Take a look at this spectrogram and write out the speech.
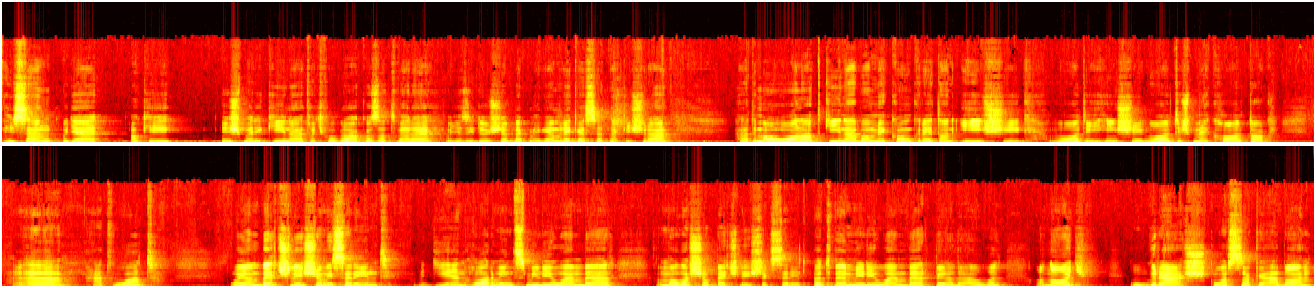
hiszen ugye aki ismeri Kínát, vagy foglalkozott vele, vagy az idősebbek még emlékezhetnek is rá, hát Mao alatt Kínában még konkrétan éjség volt, éhínség volt, és meghaltak. Hát volt olyan becslés, ami szerint egy ilyen 30 millió ember, a magasabb becslések szerint 50 millió ember például a nagy ugrás korszakában,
